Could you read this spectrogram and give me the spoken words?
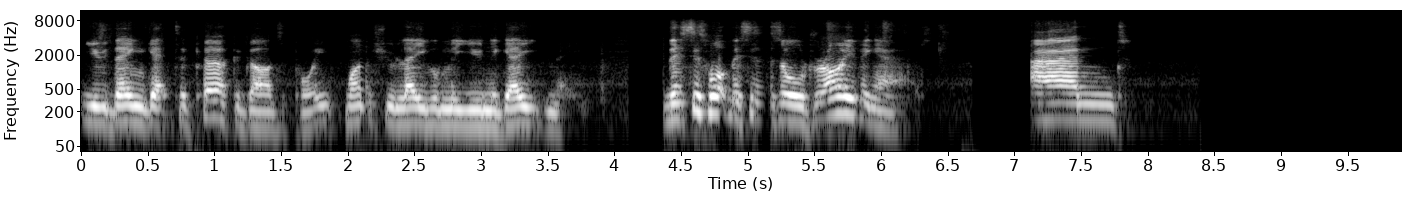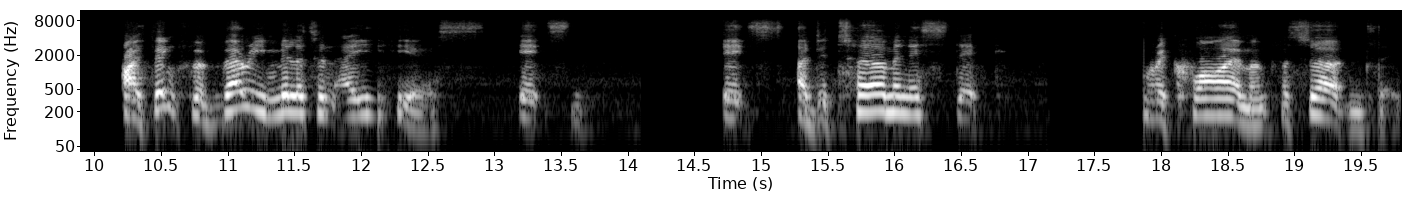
you then get to Kierkegaard's point. Once you label me, you negate me. This is what this is all driving at. And I think for very militant atheists, it's it's a deterministic requirement for certainty.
